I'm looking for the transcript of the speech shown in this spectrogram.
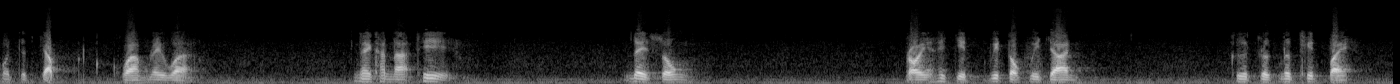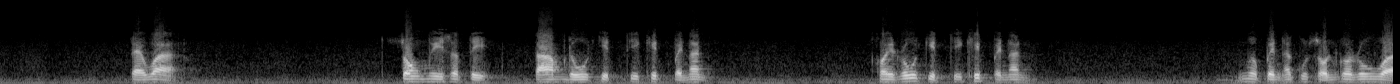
ก็จะจับความได้ว่า ในขณะที่ได้ทรง ปล่อยให้จิตวิตกวิจารคือตรึกนึกคิดไป แต่ว่า ทรงมีสติตามดูจิตที่คิดไปนั่น คอยรู้จิตที่คิดไปนั่น เมื่อเป็นอกุศลก็รู้ว่า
